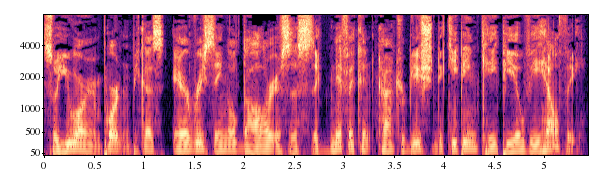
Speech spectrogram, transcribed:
So you are important because every single dollar is a significant contribution to keeping KPOV healthy.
